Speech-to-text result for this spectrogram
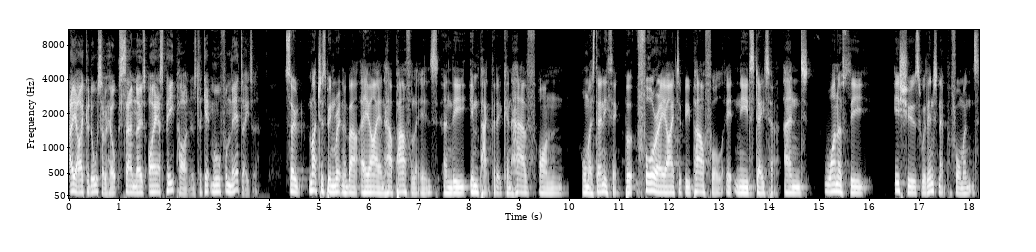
AI could also help SamKnows ISP partners to get more from their data. So much has been written about AI and how powerful it is and the impact that it can have on almost anything. But for AI to be powerful, it needs data. And one of the issues with internet performance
